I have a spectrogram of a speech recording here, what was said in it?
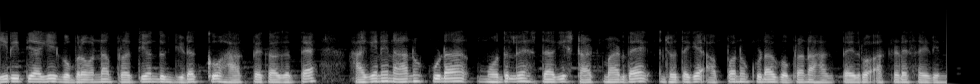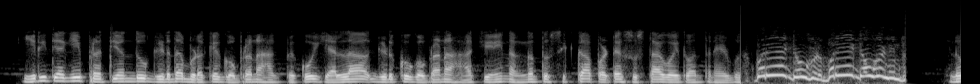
ಈ ರೀತಿಯಾಗಿ ಗೊಬ್ಬರವನ್ನು ಪ್ರತಿಯೊಂದು ಗಿಡಕ್ಕೂ ಹಾಕಬೇಕಾಗುತ್ತೆ. ಹಾಗೆಯೇ ನಾನು ಕೂಡ ಮೊದಲನೇದಾಗಿ ಸ್ಟಾರ್ಟ್ ಮಾಡಿದೆ. ಜೊತೆಗೆ ಅಪ್ಪನೂ ಕೂಡ ಗೊಬ್ಬರನ ಹಾಕ್ತಾಯಿದ್ರು ಆ ಕಡೆ ಸೈಡಿಂದ ಈ ರೀತಿಯಾಗಿ ಪ್ರತಿಯೊಂದು ಗಿಡದ ಬುಡಕ್ಕೆ ಗೊಬ್ಬರನ ಹಾಕಬೇಕು. ಎಲ್ಲ ಗಿಡಕ್ಕೂ ಗೊಬ್ಬರನ ಹಾಕಿನಿ ನಂಗಂತೂ ಸಿಕ್ಕಾಪಟ್ಟೆ ಸುಸ್ತಾಗೋಯ್ತು ಅಂತ ಹೇಳ್ಬೋದು. ಇನ್ನು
